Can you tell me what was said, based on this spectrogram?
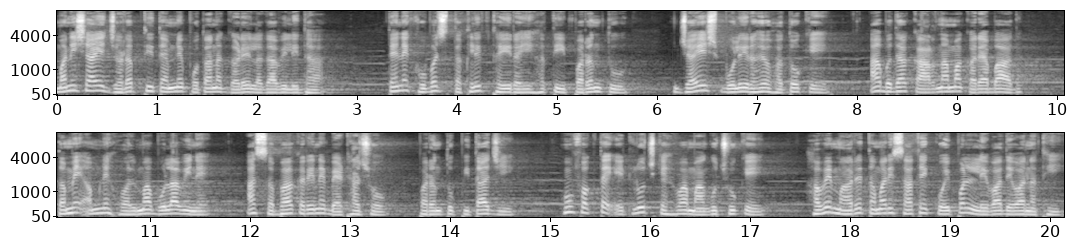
મનીષાએ ઝડપથી તેમને પોતાના ગળે લગાવી લીધા. તેને ખૂબ જ તકલીફ થઈ રહી હતી, પરંતુ જયેશ બોલી રહ્યો હતો કે, આ બધા કારનામા કર્યા બાદ તમે અમને હોલમાં બોલાવીને આ સભા કરીને બેઠા છો. પરંતુ પિતાજી, હું ફક્ત એટલું જ કહેવા માગું છું કે, હવે મારે તમારી સાથે કોઈ પણ લેવા દેવા નથી.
